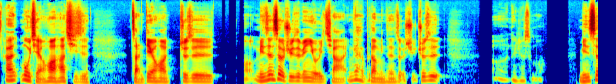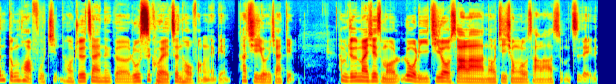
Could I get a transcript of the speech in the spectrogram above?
它目前的话，它其实。展店的话，就是呃，民生社区这边有一家，应该还不到民生社区，就是呃，那叫什么民生敦化附近，然后就是在那个卢斯奎正后方那边，它其实有一家店，他们就是卖一些什么洛梨鸡肉沙拉，然后鸡胸肉沙拉什么之类的，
